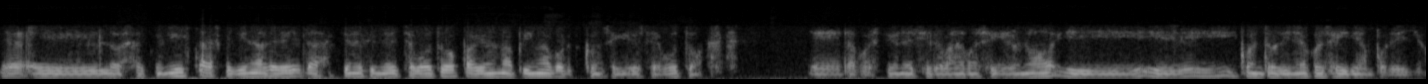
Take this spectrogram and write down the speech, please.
eh, los accionistas que tienen las acciones sin derecho a voto paguen una prima por conseguir ese voto. Eh, la cuestión es si lo van a conseguir o no y cuánto dinero conseguirían por ello.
